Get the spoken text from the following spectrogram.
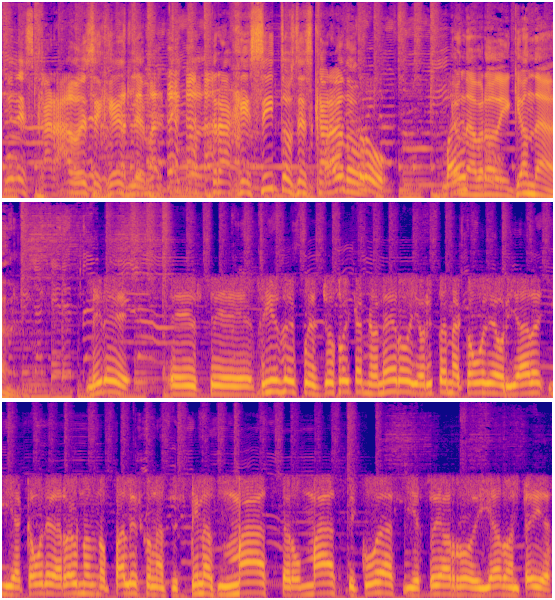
Qué descarado ese Hessler. Trajecitos descarado. Maestro, ¿Qué onda, Brody? ¿Qué onda? Mire, este, fíjese, pues yo soy camionero y ahorita me acabo de orillar y acabo de agarrar unos nopales con las espinas más, pero más picudas y estoy arrodillado ante ellas.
